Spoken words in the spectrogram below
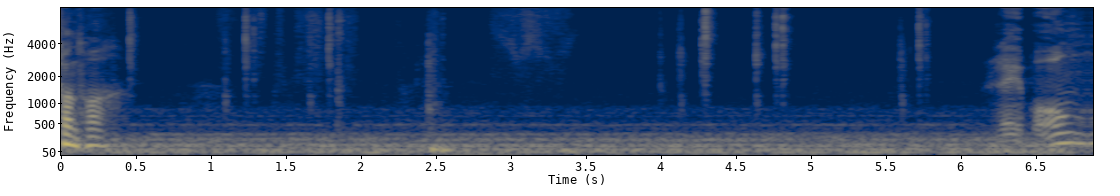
천화. Lê Bốn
